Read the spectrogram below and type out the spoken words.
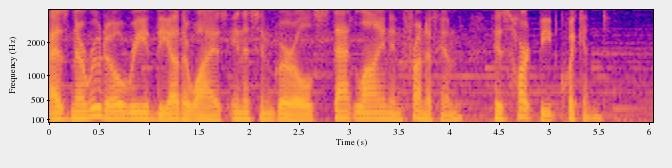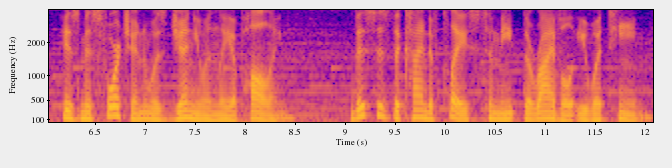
As Naruto read the otherwise innocent girl's stat line in front of him, his heartbeat quickened. His misfortune was genuinely appalling. This is the kind of place to meet the rival Iwa team.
